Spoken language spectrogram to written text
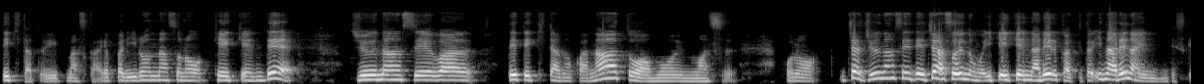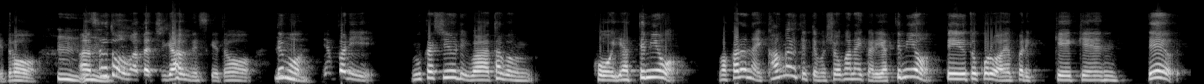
できたと言いますか、やっぱりいろんなその経験で柔軟性は出てきたのかなとは思います。この、じゃあ柔軟性で、じゃあそういうのもイケイケになれるかって言うと、なれないんですけど、うんうん、あそれともまた違うんですけど、でもやっぱり昔よりは多分、こうやってみようわからない、考えててもしょうがないからやってみようっていうところはやっぱり経験で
